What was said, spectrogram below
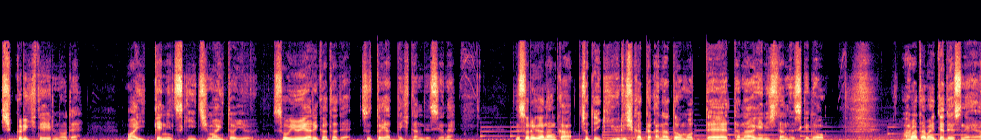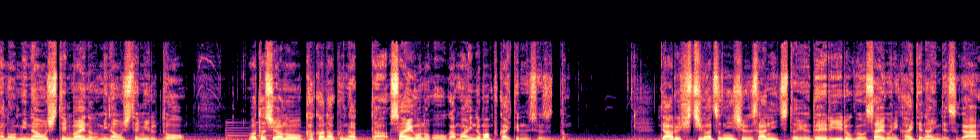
しっくりきているので、まあ、1件につき1枚というそういうやり方でずっとやってきたんですよね。でそれがなんかちょっと息苦しかったかなと思って棚上げにしたんですけど改めてですねあの見直して前の見直してみると私あの書かなくなった最後の方がマインドマップ書いてるんですよずっと。である7月23日というデイリーログを最後に書いてないんですが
